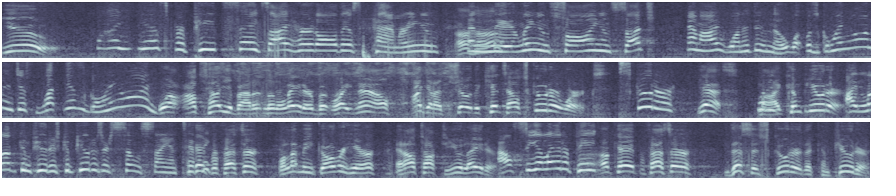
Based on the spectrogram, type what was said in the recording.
U. Why, yes, for Pete's sakes, I heard all this hammering and, Uh-huh. and nailing and sawing and such, and I wanted to know what was going on and just what is going on. Well, I'll tell you about it a little later, but right now, I gotta show the kids how Scooter works. Scooter, Yes, What my do computer. I love computers. Computers are so scientific. Okay, Professor. Well, let me go over here, and I'll talk to you later. I'll see you later, Pete. Okay, Professor. This is Scooter the computer.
